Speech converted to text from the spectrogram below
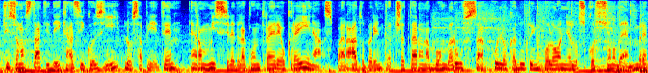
Ci sono stati dei casi così, lo sapete. Era un missile della contraerea ucraina, sparato per intercettare una bomba russa, quello caduto in Polonia lo scorso novembre.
